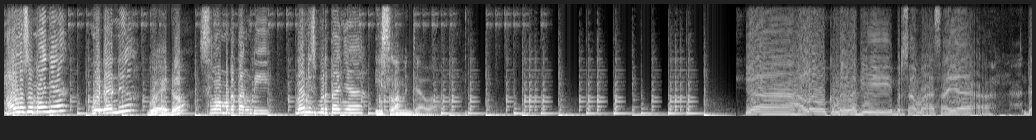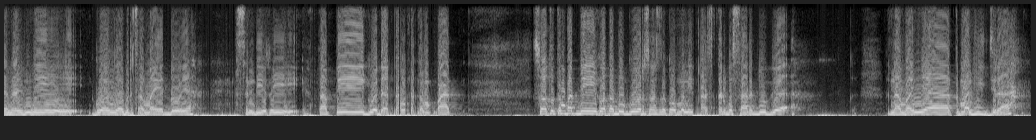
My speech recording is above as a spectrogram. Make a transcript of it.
Halo semuanya, gue Daniel. Gue Edo, Selamat datang di Nonis Bertanya. Islam menjawab. Ya, halo kembali lagi bersama saya dan hari ini gue nggak bersama Edo ya sendiri, tapi gue datang ke tempat suatu tempat di kota Bogor, salah satu komunitas terbesar juga namanya teman hijrah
